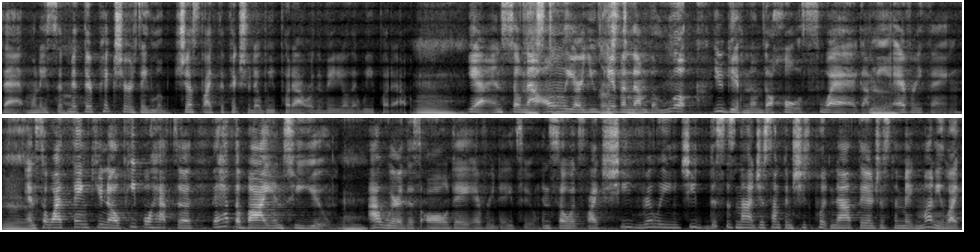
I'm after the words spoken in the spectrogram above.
that. When they submit their pictures, they look just like the picture that we put out or the video that we put out. Mm. Yeah, and so not only are you That's giving them the look, you giving them the whole swag. I mean, everything. Yeah. And so I think you know people have to they have to buy into you. Mm-hmm. I wear this all day, every day too, and so it's like she really she this is not just something she's putting out there just to make money. Like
